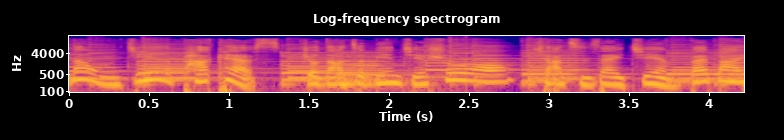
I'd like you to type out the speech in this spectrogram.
那我们今天的 podcast 就到这边结束喽，下次再见，拜拜。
